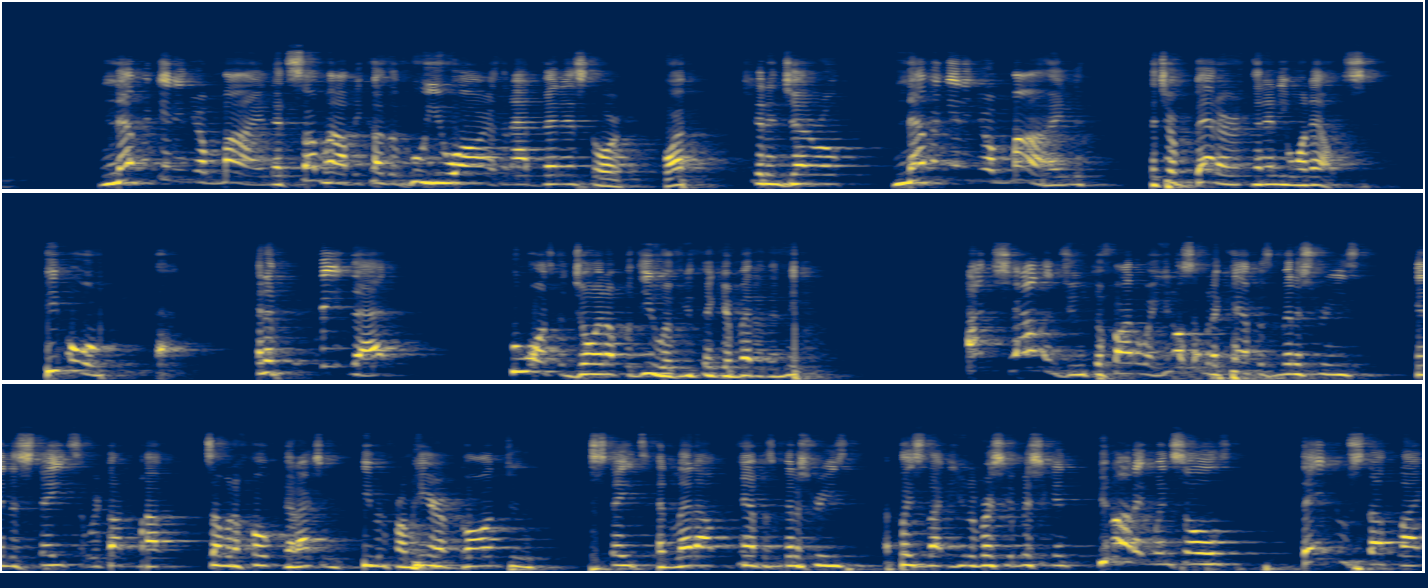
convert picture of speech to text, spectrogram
Never get in your mind that somehow, because of who you are as an Adventist or, or in general, never get in your mind that you're better than anyone else. People will read that. And if you read that, who wants to join up with you if you think you're better than me? I challenge you to find a way. You know, some of the campus ministries in the States, and we're talking about some of the folk that actually, even from here, have gone to states and led out campus ministries at places like the University of Michigan. You know how they win souls? They do stuff like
